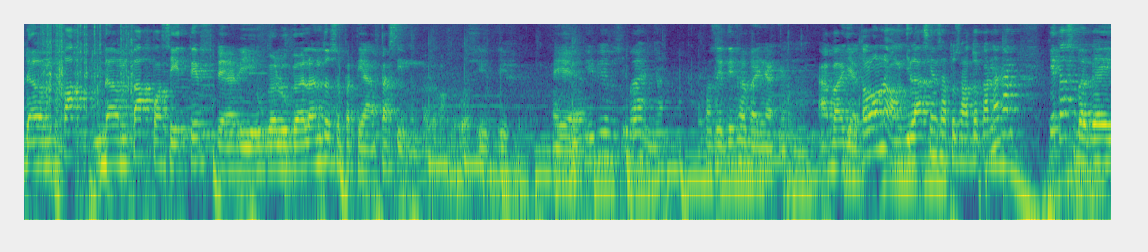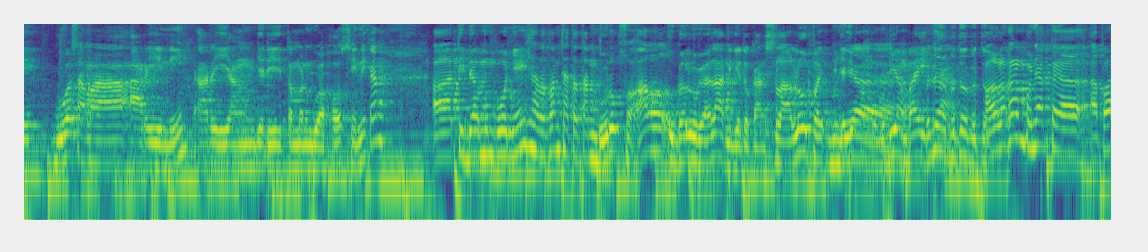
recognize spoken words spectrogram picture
dampak dampak positif dari ugal-ugalan tuh seperti apa sih menurut lo? Positif. ya. Iya. Positifnya pasti banyak. Positifnya banyak ya. Apa aja? Tolong dong jelasin satu-satu karena kan kita sebagai gua sama Ari ini, Ari yang jadi temen gua host ini kan eh, tidak mempunyai catatan-catatan buruk soal ugal-ugalan gitu kan. Selalu menjadi Iya. pengemudi yang baik. Betul, Nah, betul, betul. Kalau kan punya ke apa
